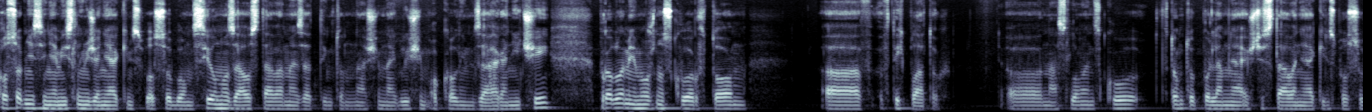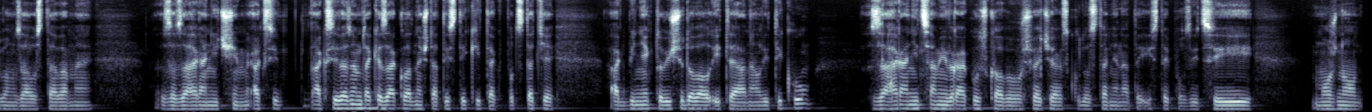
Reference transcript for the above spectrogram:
Osobne si nemyslím, že nejakým spôsobom silno zaostávame za týmto našim najbližším okolím v zahraničí. Problém je možno skôr v tom, v tých platoch na Slovensku. V tomto podľa mňa ešte stále nejakým spôsobom zaostávame za zahraničím. Ak si, ak si vezmem také základné štatistiky, tak v podstate, ak by niekto vyštudoval IT analytiku, za hranicami v Rakúsku alebo vo Švajčiarsku dostane na tej istej pozícii možno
